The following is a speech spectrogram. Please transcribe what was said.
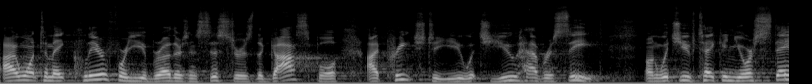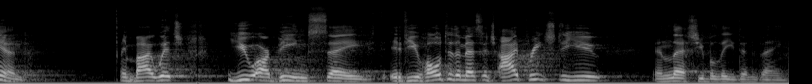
I want to make clear for you, brothers and sisters, the gospel I preach to you, which you have received, on which you've taken your stand, and by which you are being saved. If you hold to the message I preach to you, unless you believed in vain.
